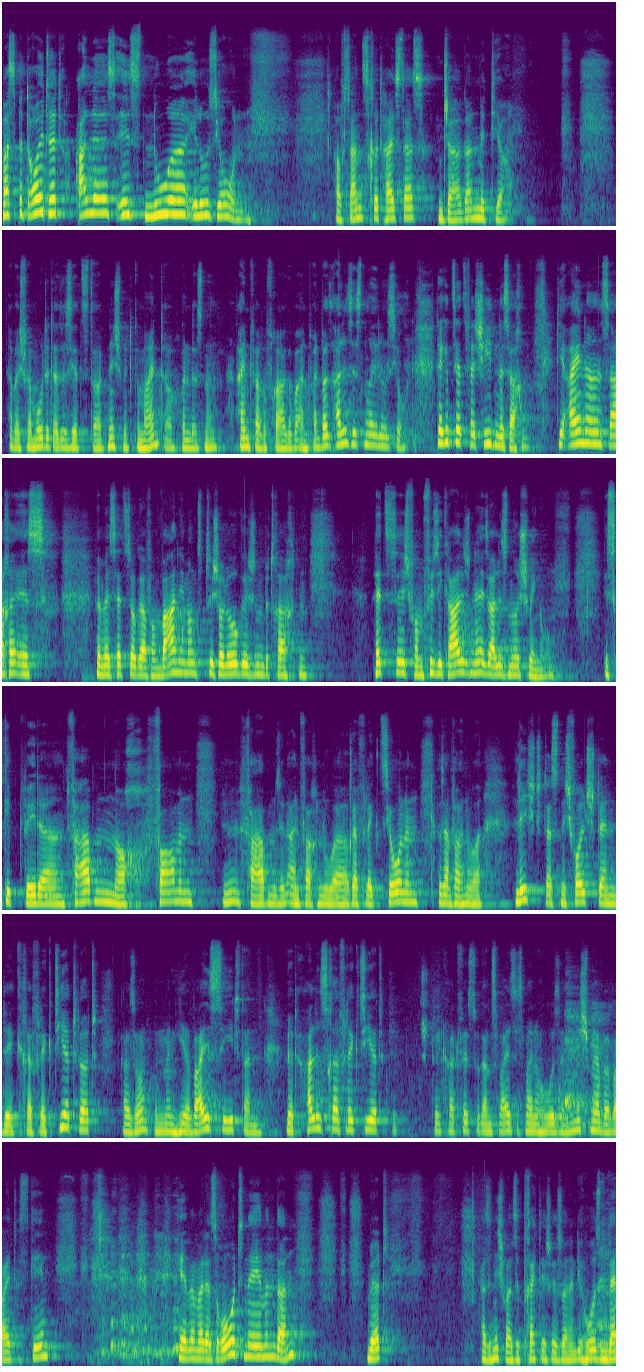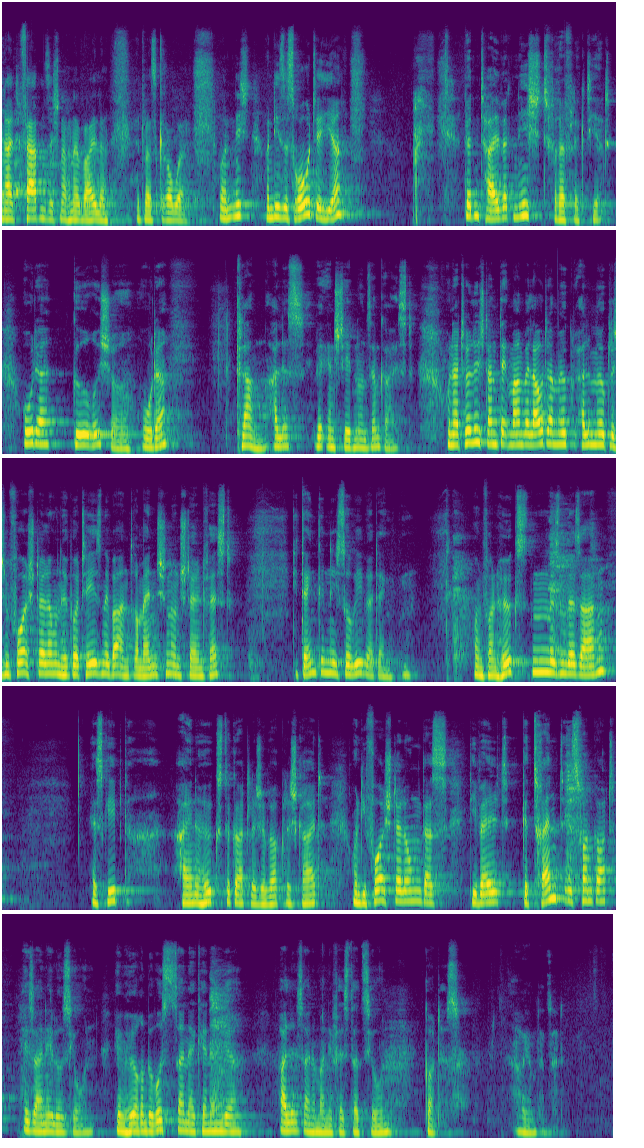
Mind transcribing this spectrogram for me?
Was bedeutet, alles ist nur Illusion? Auf Sanskrit heißt das Jagan Mitya. Aber ich vermute, das ist jetzt dort nicht mit gemeint, auch wenn das eine einfache Frage beantwortet. Was alles ist nur Illusion. Da gibt es jetzt verschiedene Sachen. Die eine Sache ist, wenn wir es jetzt sogar vom Wahrnehmungspsychologischen betrachten, letztlich vom Physikalischen her ist alles nur Schwingung. Es gibt weder Farben noch Formen. Farben sind einfach nur Reflexionen, also einfach nur Licht, das nicht vollständig reflektiert wird. Also, wenn man hier weiß sieht, dann wird alles reflektiert. Ich stelle gerade fest, so ganz weiß ist meine Hose nicht mehr, bei weitestgehend. Hier, wenn wir das Rot nehmen, dann wird, also nicht, weil sie dreckig ist, sondern die Hosen werden halt, färben sich nach einer Weile etwas grauer. Und nicht, und dieses Rote hier, wird ein Teil wird nicht reflektiert. Oder Gerüche oder Klang, alles entsteht in unserem Geist. Und natürlich, dann machen wir lauter alle möglichen Vorstellungen, Hypothesen über andere Menschen und stellen fest, die denken nicht so, wie wir denken. Und von Höchsten müssen wir sagen, es gibt eine höchste göttliche Wirklichkeit und die Vorstellung, dass die Welt getrennt ist von Gott, ist eine Illusion. Im höheren Bewusstsein erkennen wir, alles eine Manifestation Gottes. Ariam Tatsat.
